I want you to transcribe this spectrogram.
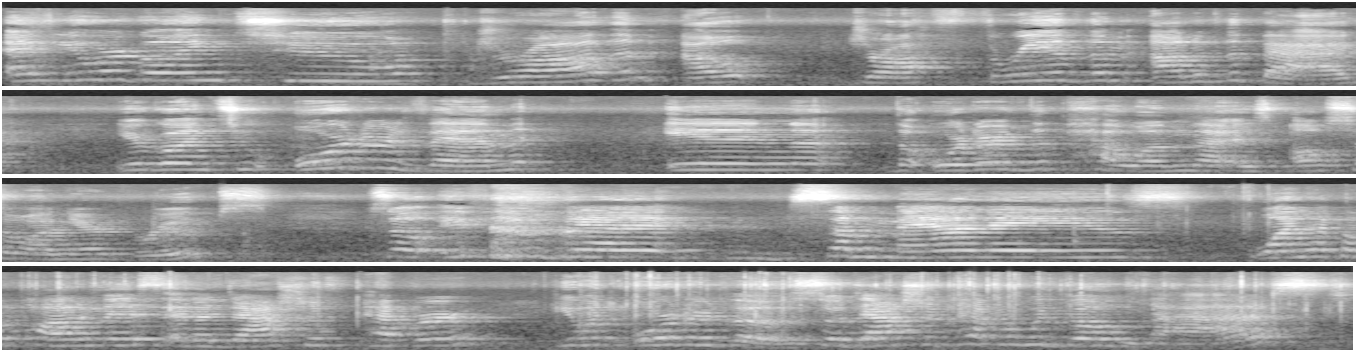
and you are going to draw them out, draw three of them out of the bag. You're going to order them in the order of the poem that is also on your groups. So if you get some mayonnaise, one hippopotamus, and a dash of pepper, you would order those. So dash of pepper would go last,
